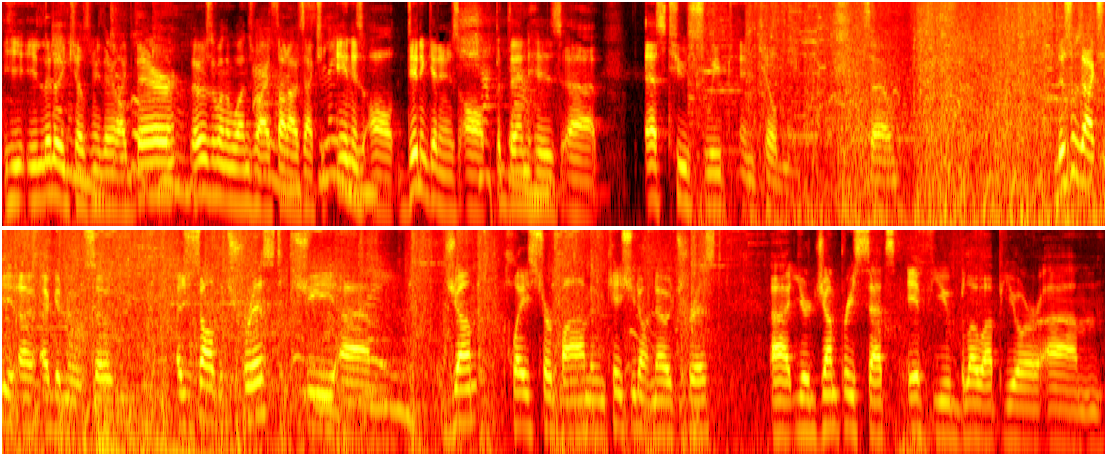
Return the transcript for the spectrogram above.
he, he literally kills me there. Like there, those are one of the ones where I thought I was actually in his alt. Didn't get in his alt, but then his uh, S2 sweeped and killed me. So this was actually a, a good move. So as you saw, the Trist, she um, jumped, placed her bomb. And in case you don't know, Trist, uh, your jump resets if you blow up your um,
